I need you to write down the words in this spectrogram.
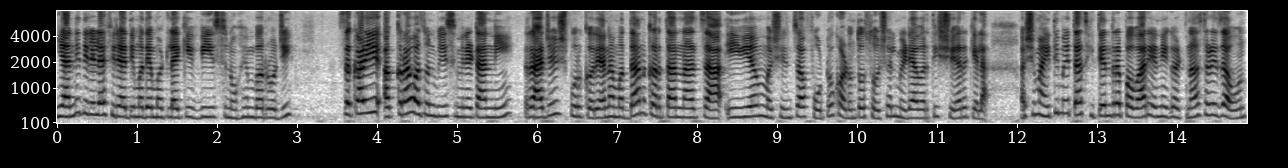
यांनी दिलेल्या फिर्यादीमध्ये म्हटलंय की वीस नोव्हेंबर रोजी सकाळी अकरा वाजून वीस मिनिटांनी राजेश पुरकर यांना मतदान करतानाचा ईव्हीएम मशीनचा फोटो काढून तो सोशल मीडियावरती शेअर केला. अशी माहिती मिळताच हितेंद्र पवार यांनी घटनास्थळी जाऊन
